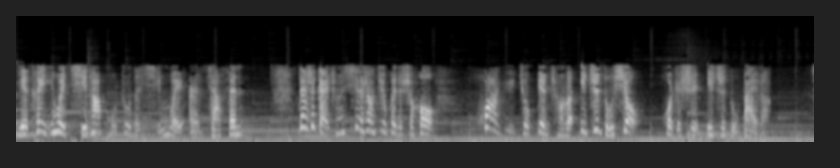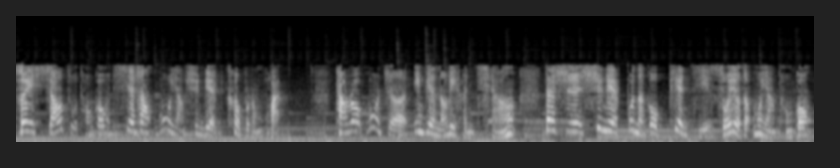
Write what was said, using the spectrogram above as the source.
也可以因为其他辅助的行为而加分。但是改成线上聚会的时候，话语就变成了一枝独秀，或者是一枝独败了。所以小组同工线上牧养训练刻不容缓。倘若牧者应变能力很强，但是训练不能够遍及所有的牧养同工，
